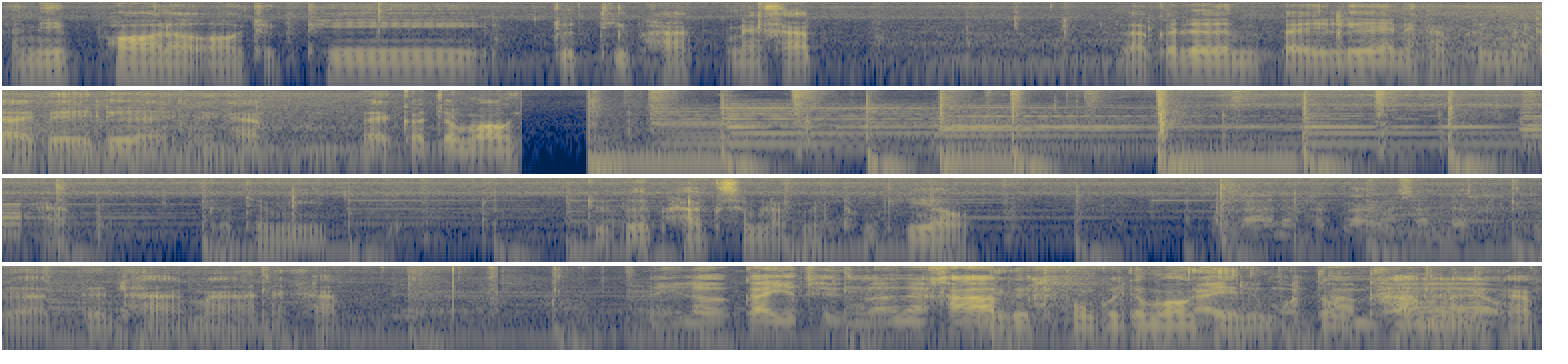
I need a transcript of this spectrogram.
อันนี้พอเราออกจากที่จุดที่พักนะครับ เราก็เดินไปเรื่อยนะครับ ขึ้นบันไดไปเรื่อยนะครับ แต่ก็จะมองครับก็จะมีจุดไว้พักสำหรับนักท่องเที่ยวถึงแล้วนะพักร้านชันเลยเวลาเดินทางมานะครับอันนี้เราใกล้จะถึงแล้วนะครับนี่ก็ผมก็จะมองเห็นใกล้ถึงหมดตรงถ้ำถ้ำแล้วนะครับ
